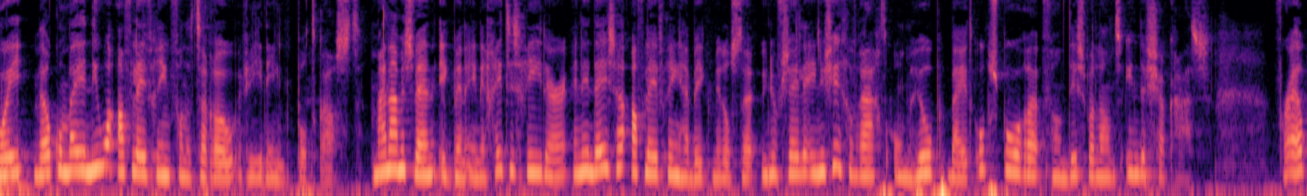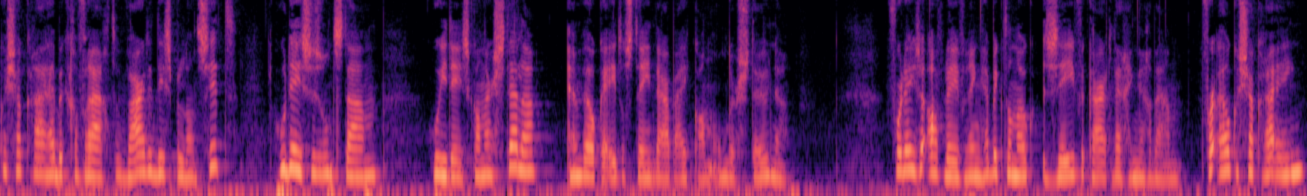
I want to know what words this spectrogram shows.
Hoi, welkom bij een nieuwe aflevering van de Tarot Reading Podcast. Mijn naam is Wen, ik ben energetisch reader en in deze aflevering heb ik middels de universele energie gevraagd om hulp bij het opsporen van disbalans in de chakra's. Voor elke chakra heb ik gevraagd waar de disbalans zit, hoe deze is ontstaan, hoe je deze kan herstellen en welke edelsteen daarbij kan ondersteunen. Voor deze aflevering heb ik dan ook zeven kaartleggingen gedaan, voor elke chakra één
